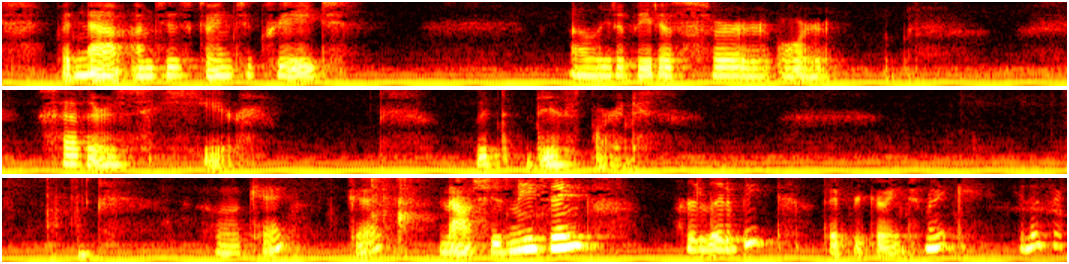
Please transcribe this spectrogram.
but now I'm just going to create a little bit of fur or feathers here with this part. Okay, good. Now she's missing her little beak that we're going to make in a second.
